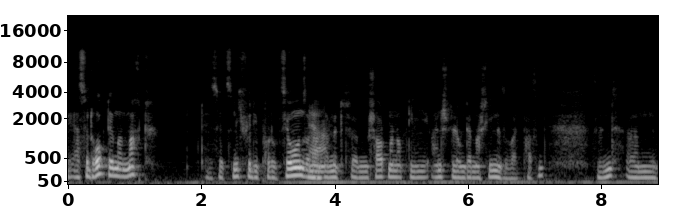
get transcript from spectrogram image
der erste Druck, den man macht, der ist jetzt nicht für die Produktion, sondern ja. damit ähm, schaut man, ob die Einstellungen der Maschine soweit passend sind. Ähm,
